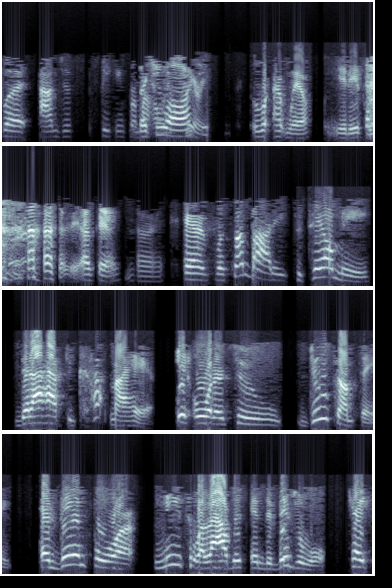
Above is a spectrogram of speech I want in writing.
but I'm just speaking from but my you own are. experience. Uh, well, it is. okay, all right. And for somebody to tell me that I have to cut my hair in order to do something, and then for me to allow this individual take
